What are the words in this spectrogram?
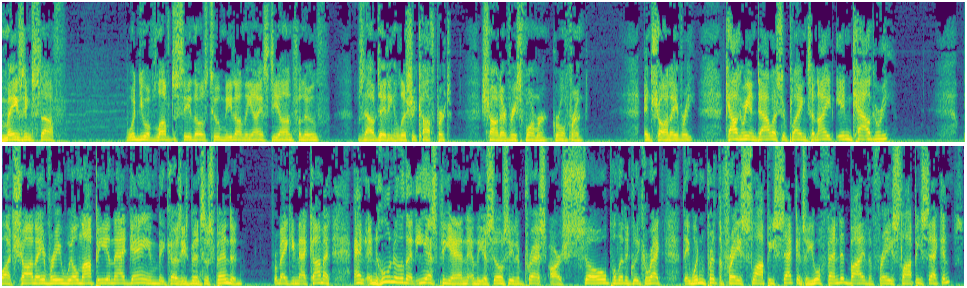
Amazing stuff. Wouldn't you have loved to see those two meet on the ice, Dion Phaneuf, who's now dating Elisha Cuthbert, Sean Avery's former girlfriend, and Sean Avery. Calgary and Dallas are playing tonight in Calgary. But Sean Avery will not be in that game because he's been suspended for making that comment. And and who knew that ESPN and the Associated Press are so politically correct? They wouldn't print the phrase sloppy seconds. Are you offended by the phrase sloppy seconds?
